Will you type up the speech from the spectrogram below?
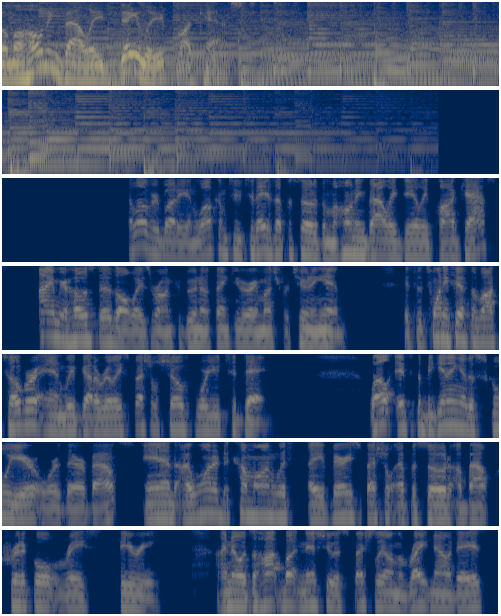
the Mahoning Valley Daily Podcast. Hello, everybody, and welcome to today's episode of the Mahoning Valley Daily Podcast. I am your host, as always, Ron Cabuno. Thank you very much for tuning in. It's the 25th of October, and we've got a really special show for you today. Well, it's the beginning of the school year or thereabouts, and I wanted to come on with a very special episode about critical race theory. I know it's a hot button issue, especially on the right nowadays,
